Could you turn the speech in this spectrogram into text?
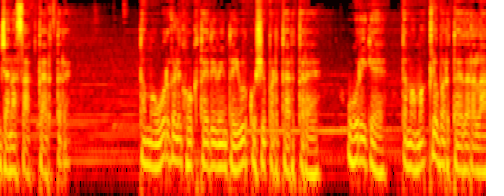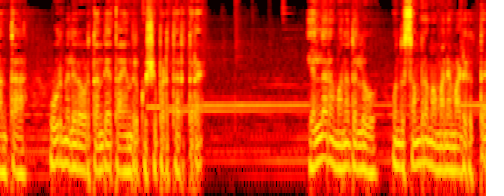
ಜನ ಸಾಕ್ತಾ ಇರ್ತಾರೆ. ತಮ್ಮ ಊರುಗಳಿಗೆ ಹೋಗ್ತಾ ಇದ್ದೀವಿ ಅಂತ ಇವ್ರು ಖುಷಿ ಪಡ್ತಾ ಇರ್ತಾರೆ. ಊರಿಗೆ ತಮ್ಮ ಮಕ್ಕಳು ಬರ್ತಾ ಇದ್ದಾರಲ್ಲ ಅಂತ ಊರಿನಲ್ಲಿರೋರ ತಂದೆ ತಾಯಂದರು ಖುಷಿ ಪಡ್ತಾ ಇರ್ತಾರೆ. ಎಲ್ಲರ ಮನದಲ್ಲೂ ಒಂದು ಸಂಭ್ರಮ ಮನೆ ಮಾಡಿರುತ್ತೆ.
